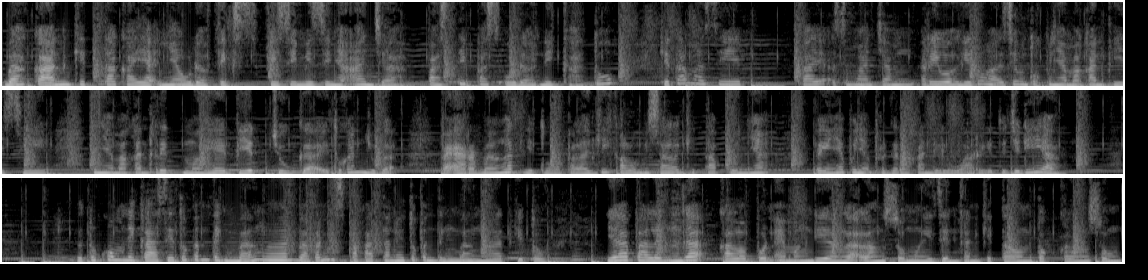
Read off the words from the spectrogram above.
bahkan kita kayaknya udah fix visi misinya aja. Pasti pas udah nikah tuh kita masih kayak semacam riuh gitu gak sih untuk menyamakan visi menyamakan ritme habit juga. Itu kan juga PR banget gitu. Apalagi kalau misalnya kita punya pengennya punya pergerakan di luar gitu. Jadi ya itu komunikasi itu penting banget. Bahkan kesepakatan itu penting banget gitu. Ya paling enggak kalaupun emang dia nggak langsung mengizinkan kita untuk langsung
